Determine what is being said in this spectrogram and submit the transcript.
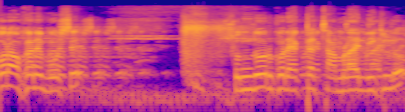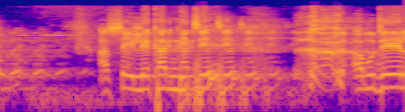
ওরা ওখানে বসে সুন্দর করে একটা চামড়ায় লিখলো আর সেই লেখার নিচে Abu Jahl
